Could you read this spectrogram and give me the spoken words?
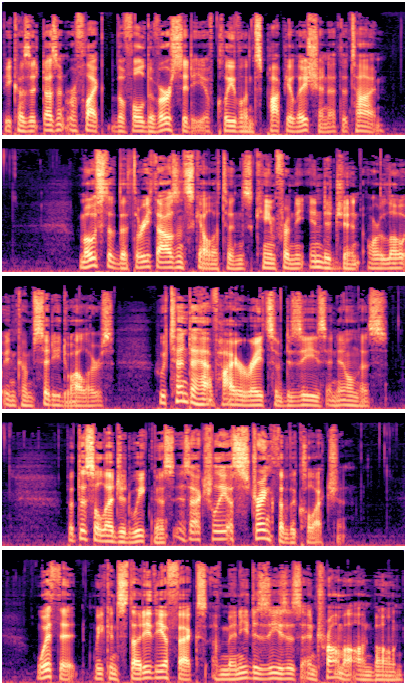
because it doesn't reflect the full diversity of Cleveland's population at the time. Most of the 3,000 skeletons came from the indigent or low income city dwellers, who tend to have higher rates of disease and illness. But this alleged weakness is actually a strength of the collection. With it, we can study the effects of many diseases and trauma on bone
